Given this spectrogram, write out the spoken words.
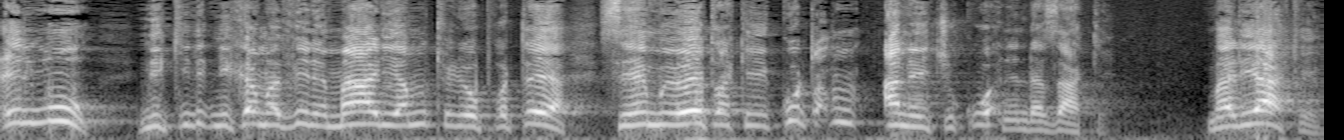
Ilmu ni, ni kama vile mali ya mtu iliyopotea. Sehemu yoyote akiikuta mm, anaichukua nenda zake. Mali yake.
